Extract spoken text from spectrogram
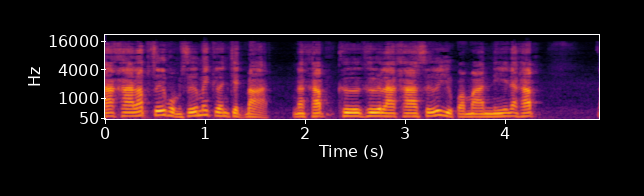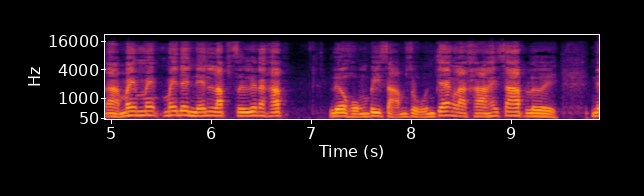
ราคารับซื้อผมซื้อไม่เกินเจ็ดบาทนะครับ คือคือราคาซื้ออยู่ประมาณนี้นะครับอ่าไม่ไม่ไม่ได้เน้นรับซื้อนะครับเรือหงส์ปี 30 แจ้งราคาให้ทราบเลย ใน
